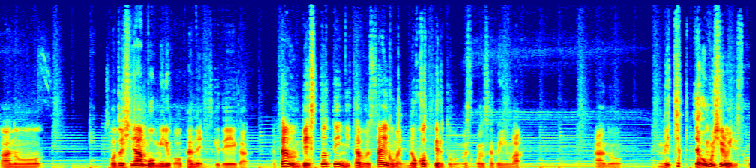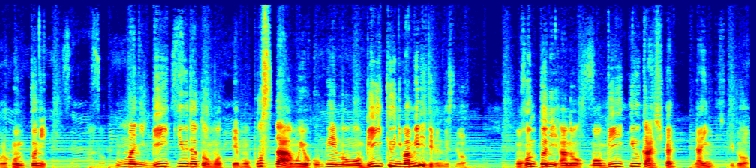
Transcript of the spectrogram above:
あの、今年何本見るかわかんないんですけど、映画。多分ベスト10に多分最後まで残ってると思います、この作品は。あの、めちゃくちゃ面白いです、これ、本当に。あのほんまに B 級だと思って、もうポスターも予告編ももう B 級にまみれてるんですよ。もう本当に、あの、もう B 級感しかないんですけど、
